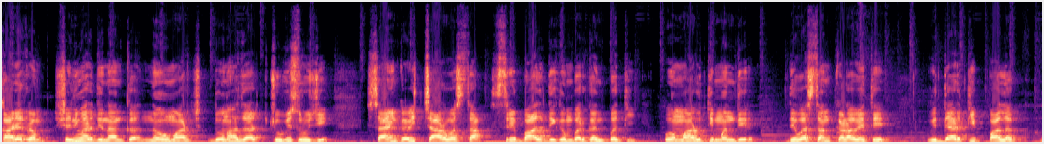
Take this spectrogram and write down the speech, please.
कार्यक्रम शनिवार दिनांक नऊ मार्च दोन हजार चोवीस रोजी सायंकाळी चार वाजता श्री बाल दिगंबर गणपती व मारुती मंदिर देवस्थान कडाव येथे विद्यार्थी पालक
